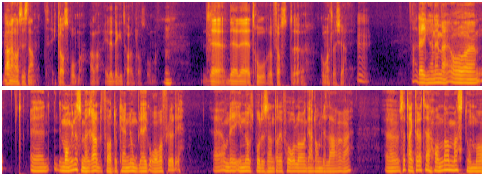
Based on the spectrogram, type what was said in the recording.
Være en assistent i klasserommet, eller i det digitale klasserommet. Mm. Det, det, er det jeg tror først uh, kommer til å skje. Mm. Ja, det er jeg enig med. Og eh, det er mange som er redd for at ok, nå blir jeg overflødig. om det er innholdsprodusenter i forlag, eller om det er lærere. Eh, så jeg tenker at dette handler mest om å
